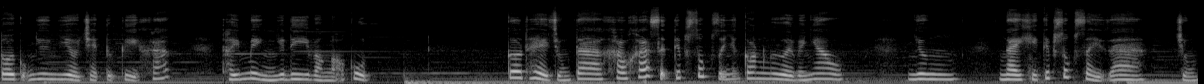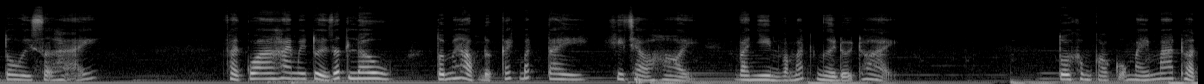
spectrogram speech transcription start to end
tôi cũng như nhiều trẻ tự kỷ khác, thấy mình như đi vào ngõ cụt. Cơ thể chúng ta khao khát sự tiếp xúc giữa những con người với nhau, nhưng ngay khi tiếp xúc xảy ra, chúng tôi sợ hãi. Phải qua 20 tuổi rất lâu, tôi mới học được cách bắt tay khi chào hỏi và nhìn vào mắt người đối thoại. Tôi không có cỗ máy ma thuật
